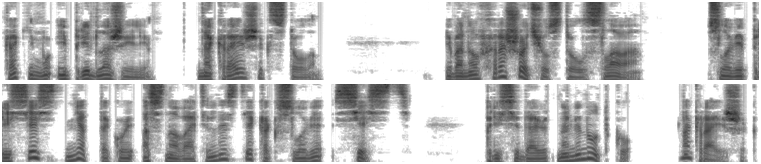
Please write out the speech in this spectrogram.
как ему и предложили, на краешек стола. Иванов хорошо чувствовал слова. В слове «присесть» нет такой основательности, как в слове «сесть». Приседают на минутку, на краешек.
